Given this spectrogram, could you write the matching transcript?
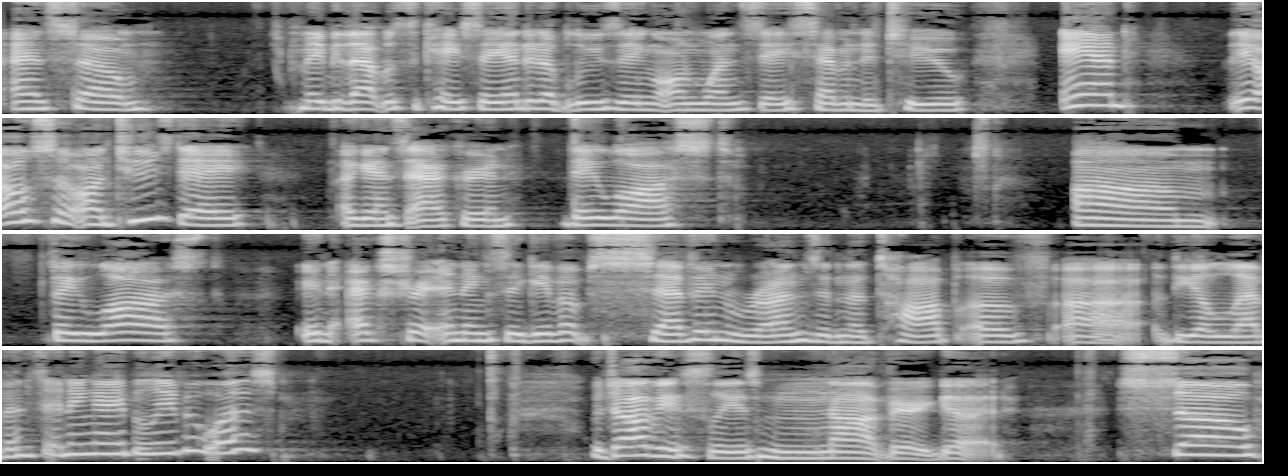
And so maybe that was the case. They ended up losing on Wednesday 7 to 2. And they also on Tuesday against Akron, they lost um they lost in extra innings. They gave up 7 runs in the top of uh the 11th inning, I believe it was. Which obviously is not very good. So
